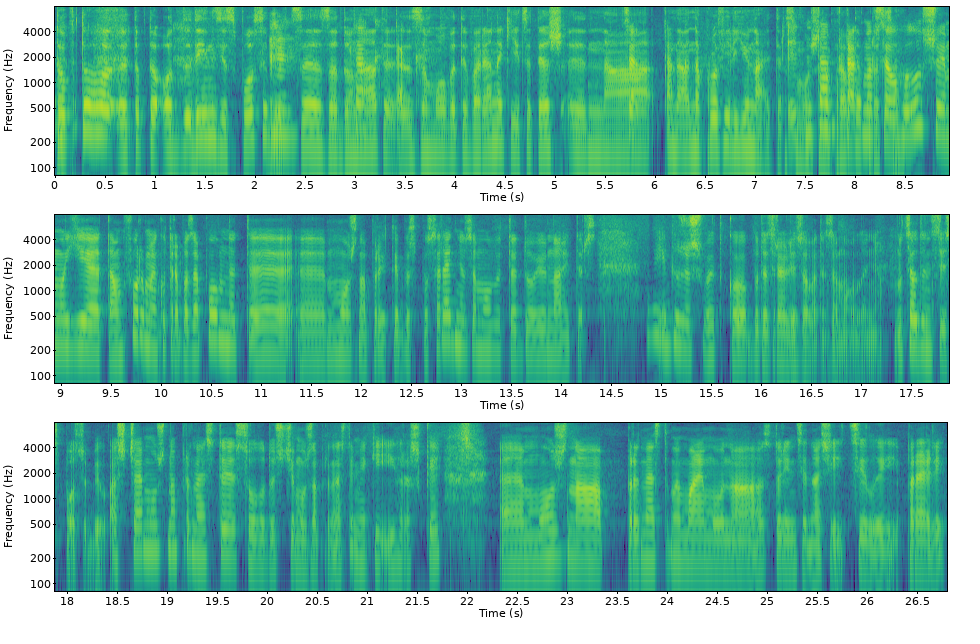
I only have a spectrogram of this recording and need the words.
Тобто, е, тобто один зі способів це за донат Так, так. замовити вареники, і це теж е, на, Це- так. на, на профілі Юнайтерс можна, так, правда? так, ми про все це? оголошуємо. Є там форма, яку треба заповнити. Можна прийти безпосередньо замовити до Uniters. І дуже швидко буде зреалізоване замовлення. Ну, це один зі способів. А ще можна принести солодощі, можна принести м'які іграшки. е, Можна принести, ми маємо на сторінці нашій цілий перелік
